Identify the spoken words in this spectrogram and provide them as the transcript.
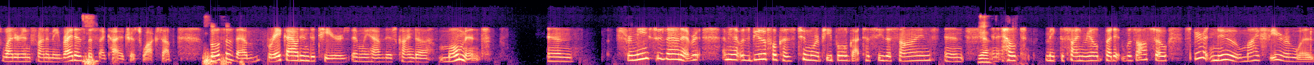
sweater in front of me right as the psychiatrist walks up. Both of them break out into tears, and we have this kind of moment. And for me, Suzanne, every, I mean, it was beautiful because two more people got to see the signs, and Yeah. and it helped make the sign real. But it was also Spirit knew my fear was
